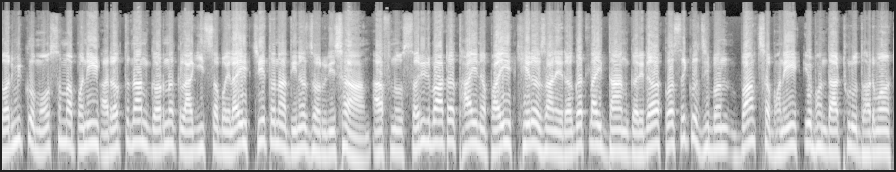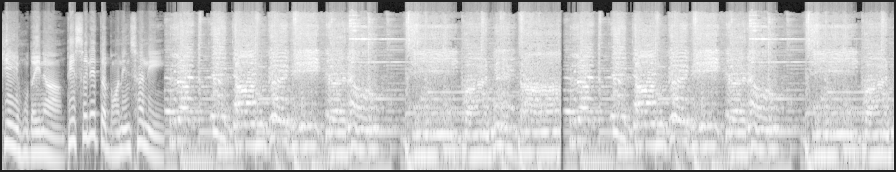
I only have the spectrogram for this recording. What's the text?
गर्मीको मौसममा पनि रक्तदान गर्नका लागि सबैलाई चेतना दिन जरुरी छ। आफ्नो शरीरबाट थाहै नपाई खेर जाने रगतलाई दान गरेर कसैको जीवन बाँच्छ भने योभन्दा ठूलो धर्म केही हुँदैन। त्यसैले त भनिन्छ नि रक्तदान गरी गरौँ जीवन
